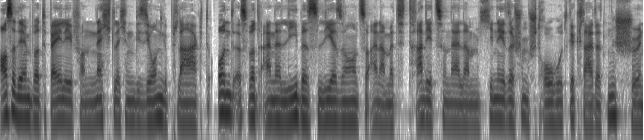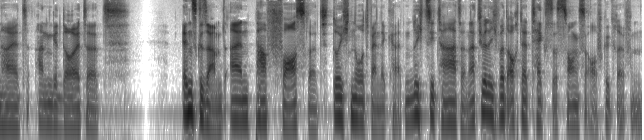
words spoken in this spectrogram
Außerdem wird Bailey von nächtlichen Visionen geplagt und es wird eine Liebesliaison zu einer mit traditionellem chinesischem Strohhut gekleideten Schönheit angedeutet. Insgesamt ein Parforce-Ritt durch Notwendigkeiten, durch Zitate. Natürlich wird auch der Text des Songs aufgegriffen.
